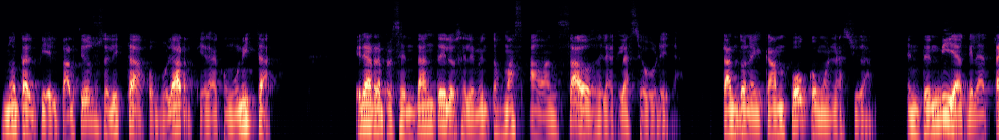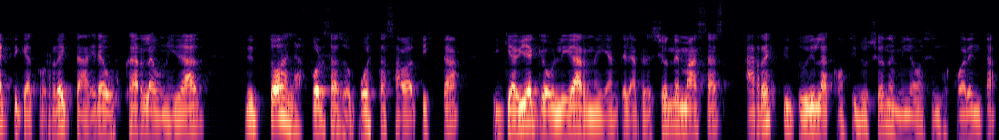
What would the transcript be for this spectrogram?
Nota al pie, el Partido Socialista Popular, que era comunista, era representante de los elementos más avanzados de la clase obrera, tanto en el campo como en la ciudad. Entendía que la táctica correcta era buscar la unidad de todas las fuerzas opuestas a Batista y que había que obligar mediante la presión de masas a restituir la constitución de 1940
